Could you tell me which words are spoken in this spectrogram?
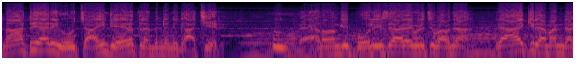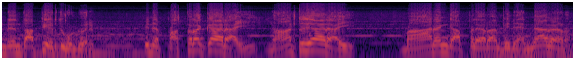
നാട്ടുകാർ ചോദിച്ചാൽ അതിന്റെ ഏനത്തിൽ എന്തെങ്കിലും കാച്ചിയേര്. വേണമെങ്കിൽ പോലീസുകാരെ വിളിച്ച് പറഞ്ഞാൽ രായ്ക്ക് രമൻ രണ്ടിനും തപ്പിയെടുത്ത് കൊണ്ടുവരും. പിന്നെ പത്രക്കാരായി നാട്ടുകാരായി മാനം കപ്പലേറാൻ പിന്നെ എന്നാ വേണം?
